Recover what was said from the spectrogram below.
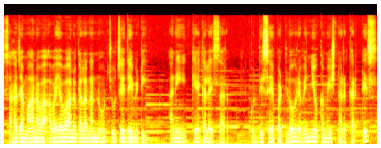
సహజ మానవ అవయవాలు గల నన్ను చూచేదేమిటి? అని కేకలేశారు. కొద్దిసేపట్లో రెవెన్యూ కమిషనర్ కర్టిస్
